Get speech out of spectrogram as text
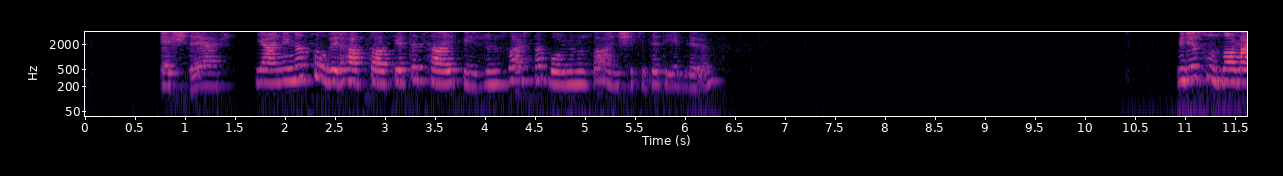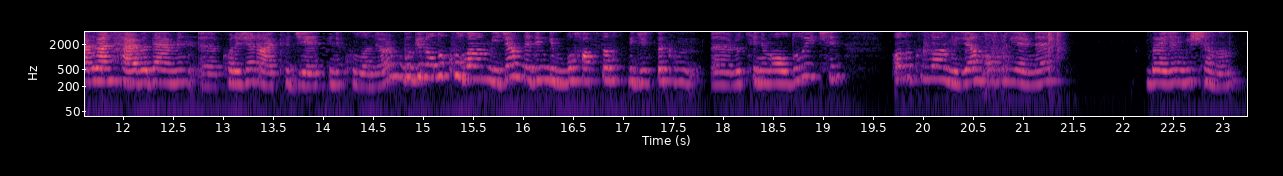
eşdeğer. Yani nasıl bir hassasiyete sahip bir yüzünüz varsa boynunuz da aynı şekilde diyebilirim. Biliyorsunuz normalde ben Herbederm'in e, kolajen artı C'sini kullanıyorum. Bugün onu kullanmayacağım. Dediğim gibi bu haftalık bir cilt bakım e, rutinim olduğu için onu kullanmayacağım. Onun yerine böyle Misha'nın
